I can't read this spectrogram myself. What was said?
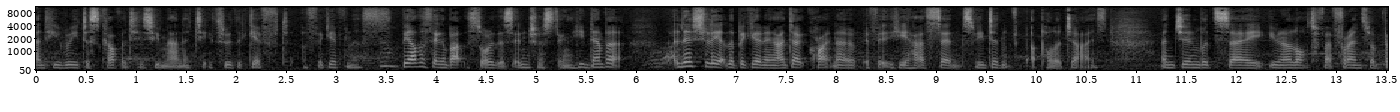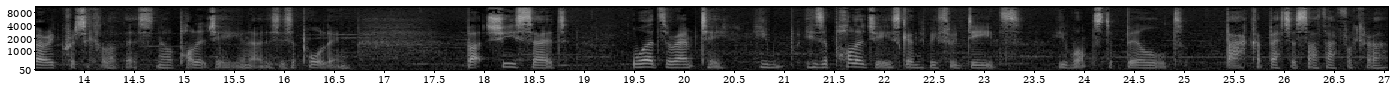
and he rediscovered his humanity through the gift of forgiveness. Mm. The other thing about the story that's interesting, he never, initially at the beginning, I don't quite know if it, he has since, he didn't apologize. And Ginn would say, you know, a lot of her friends were very critical of this. No apology, you know, this is appalling. But she said, words are empty. He, his apology is going to be through deeds. He wants to build back a better South Africa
